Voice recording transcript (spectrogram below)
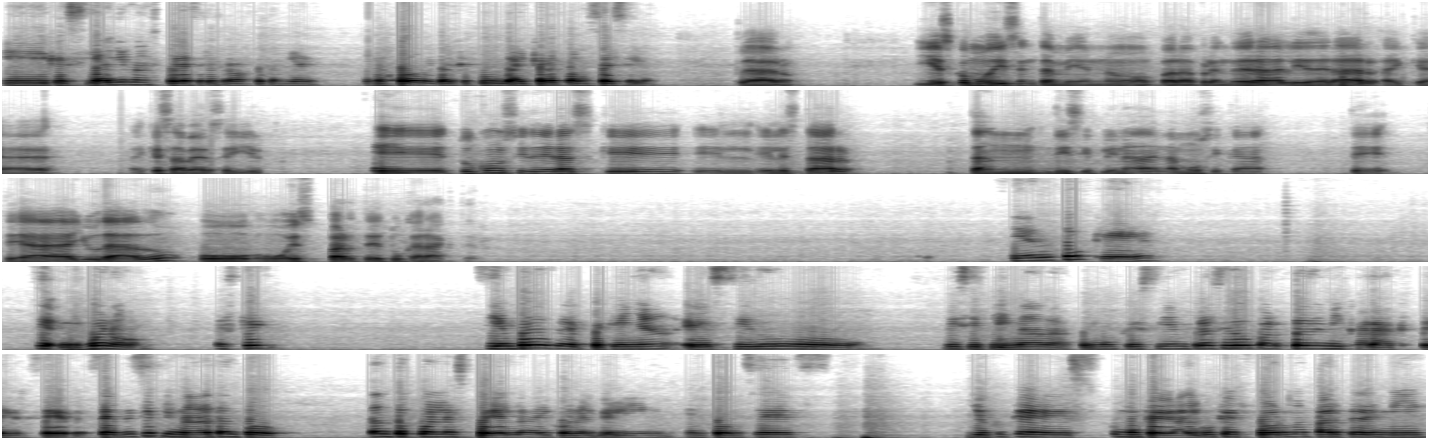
y que si alguien más puede hacer el trabajo también mejor, igual que tú, hay que reconocérselo. Claro. Y es como dicen también, ¿no? Para aprender a liderar hay que, hay que saber seguir. Eh, ¿Tú consideras que el, estar tan disciplinada en la música te, te ha ayudado o, es parte de tu carácter? Siento que, bueno, es que siempre desde pequeña he sido disciplinada, como que siempre ha sido parte de mi carácter, ser, ser disciplinada tanto tanto con la escuela y con el violín. Entonces, yo creo que es como que algo que forma parte de mí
